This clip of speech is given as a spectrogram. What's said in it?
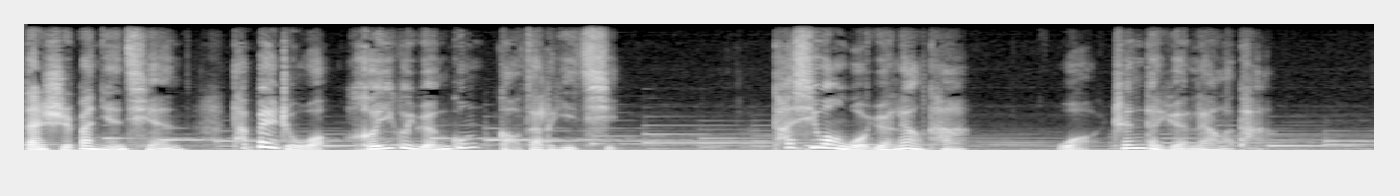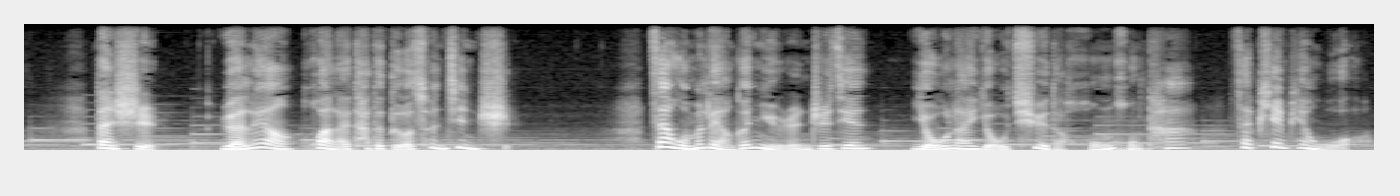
但是半年前，他背着我和一个员工搞在了一起。他希望我原谅他，我真的原谅了他。但是，原谅换来他的得寸进尺。在我们两个女人之间游来游去的哄哄他，再骗骗我。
